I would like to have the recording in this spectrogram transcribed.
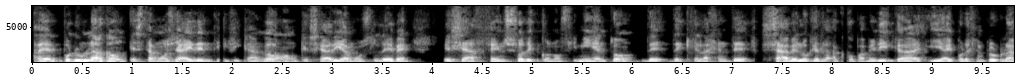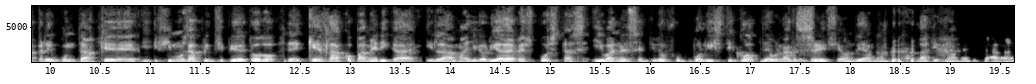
A ver, por un lado, estamos ya identificando, aunque sea, digamos, leve, ese ascenso de conocimiento de, de, que la gente sabe lo que es la Copa América y hay, por ejemplo, una pregunta que hicimos al principio de todo de qué es la Copa América y la mayoría de respuestas iba en el sentido futbolístico de una competición, sí. digamos, latinoamericana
